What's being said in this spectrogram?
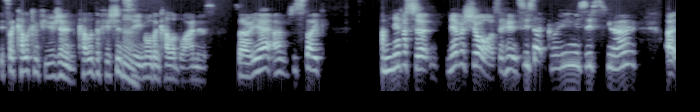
It's like color confusion, color deficiency more than color blindness. So, yeah, I'm just like, I'm never certain, never sure. So, hence, is that green? Is this, you know? Uh,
